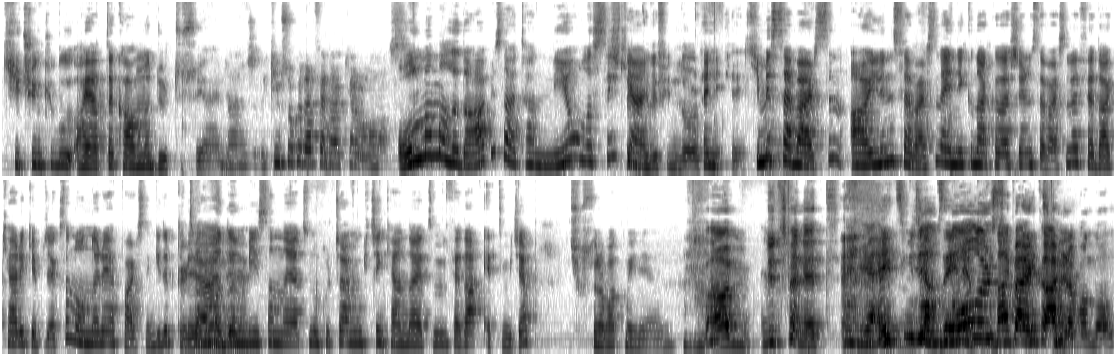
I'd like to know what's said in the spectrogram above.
ki çünkü bu hayatta kalma dürtüsü yani. Bence de. Kimse o kadar fedakar olamaz. Olmamalı da abi zaten. Niye olasın İşte ki yani? Gryffindor Hani kimi yani. seversin, aileni seversin, en yakın arkadaşlarını seversin ve fedakarlık yapacaksan onlara yaparsın. Gidip de Yani. tanımadığım bir insanın hayatını kurtarmak için kendi hayatımı feda etmeyeceğim. Hiç kusura bakmayın yani. Abi lütfen et. ya etmeyeceğim Ne- Zeynep. Ne olur Bak, süper etme. kahraman ol.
